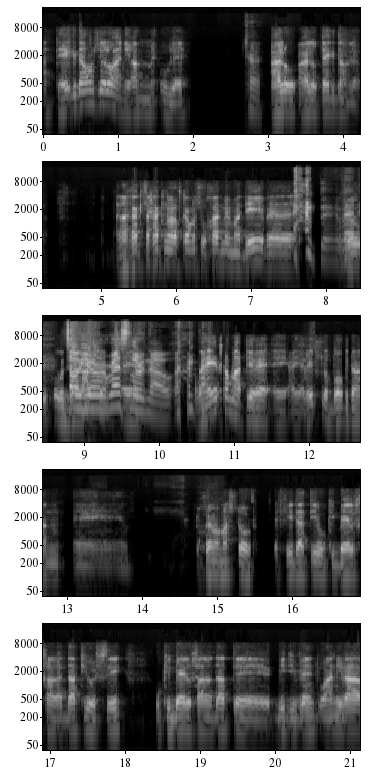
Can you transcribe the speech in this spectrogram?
ה takedown שלו היה נראה מעולה. כן. היה לו, היה לו takedown. אנחנו רק צחקנו עליו כמה שהוא חד-ממדי, והוא זרק So you're a wrestler now. ואני אגיד לך מה, תראה, אה, היריב שלו בוגדן, אה, לוחם ממש טוב. לפי דעתי הוא קיבל חרדת UFC, הוא קיבל חרדת big event, הוא היה נראה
